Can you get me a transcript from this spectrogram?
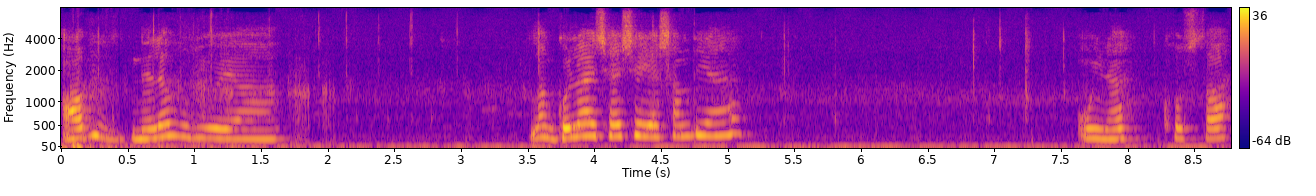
Abi neler oluyor ya? Lan gol her şey yaşandı ya. Oyna. Costa.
